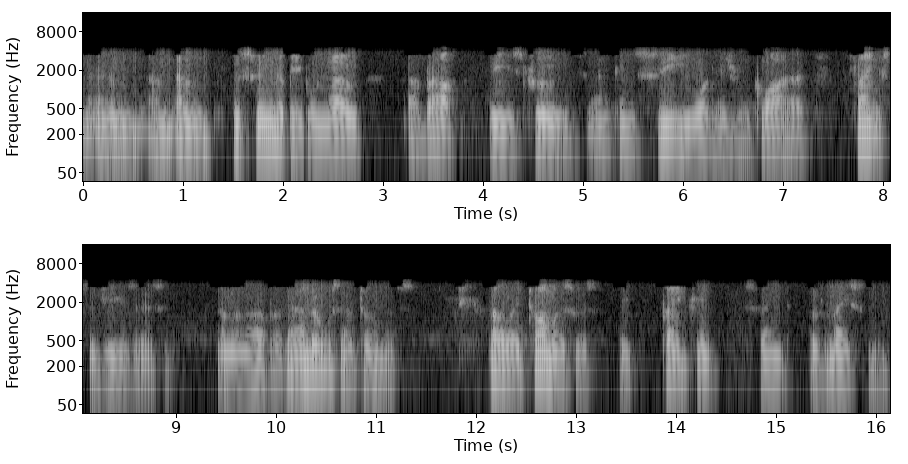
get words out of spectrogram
And, and, and the sooner people know about these truths and can see what is required, thanks to Jesus, among others, and also Thomas. By the way, Thomas was the patron saint of Masons,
